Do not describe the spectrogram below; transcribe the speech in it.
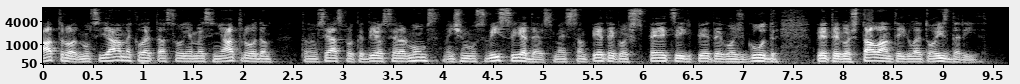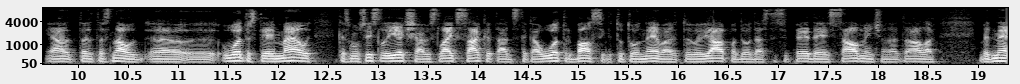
atrodam, mums ir jāmeklē tas, un ja mēs viņu atrodam, tad mums jāsaprot, ka Dievs ir ar mums. Viņš ir mums visu iedevis. Mēs esam pietiekoši spēcīgi, pietiekoši gudri, pietiekoši talantīgi, lai to izdarītu. Jā, tas, tas nav uh, otrs, tie meli, kas mums laiku iekšā, visu laiku saka, tādas tā kā otra balsi, ka tu to nevari, tev jāpadodas, tas ir pēdējais salmiņš un tā tālāk. Bet nē,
